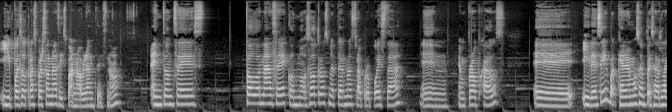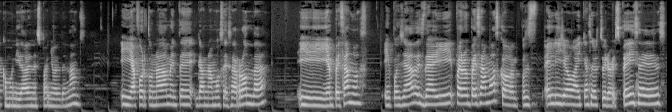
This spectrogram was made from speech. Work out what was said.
y pues otras personas hispanohablantes, ¿no? Entonces todo nace con nosotros meter nuestra propuesta en, en Prop House eh, y decir, queremos empezar la comunidad en español de NAMS. Y afortunadamente ganamos esa ronda y empezamos. Y pues ya desde ahí, pero empezamos con, pues él y yo hay que hacer Twitter Spaces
